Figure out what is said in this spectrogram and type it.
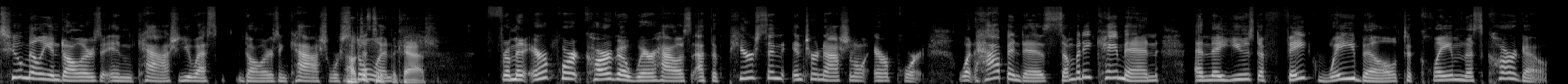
$2 million in cash, US dollars in cash, were I'll just take stolen the cash. from an airport cargo warehouse at the Pearson International Airport. What happened is somebody came in and they used a fake waybill to claim this cargo.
